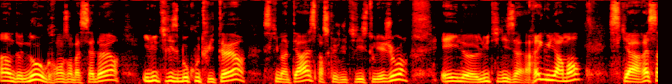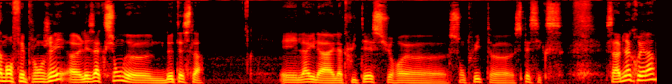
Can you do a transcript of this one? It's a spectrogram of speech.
un de nos grands ambassadeurs. Il utilise beaucoup Twitter, ce qui m'intéresse parce que je l'utilise tous les jours, et il euh, l'utilise régulièrement, ce qui a récemment fait plonger euh, les actions de, Tesla. Et là, il a, tweeté sur euh, son tweet SpaceX. Ça va bien, là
